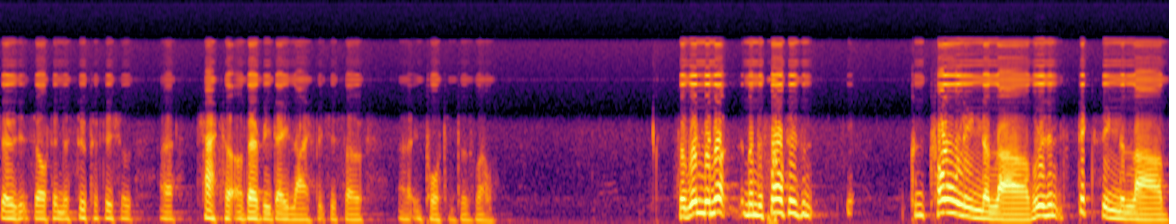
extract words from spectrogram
shows itself in the superficial uh, chatter of everyday life, which is so uh, important as well. So when we're not, when the self isn't controlling the love, or isn't fixing the love,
